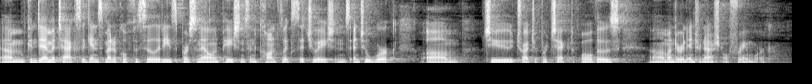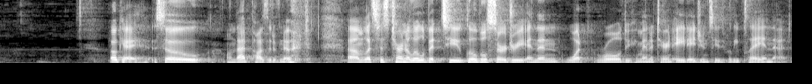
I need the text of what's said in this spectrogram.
um, condemn attacks against medical facilities, personnel, and patients in conflict situations, and to work um, to try to protect all those um, under an international framework. Okay, so on that positive note, um, let's just turn a little bit to global surgery and then what role do humanitarian aid agencies really play in that.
